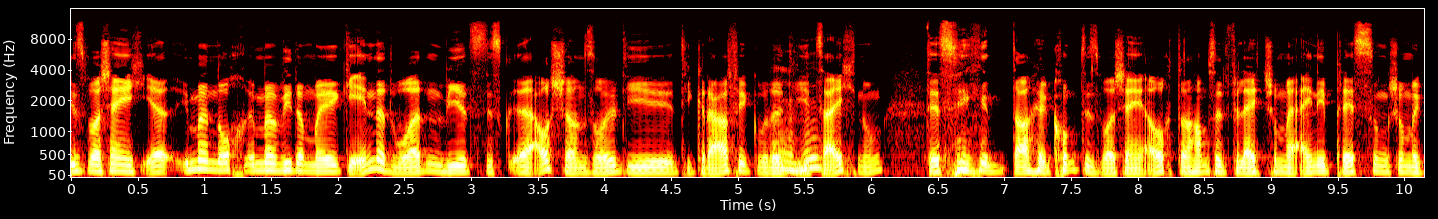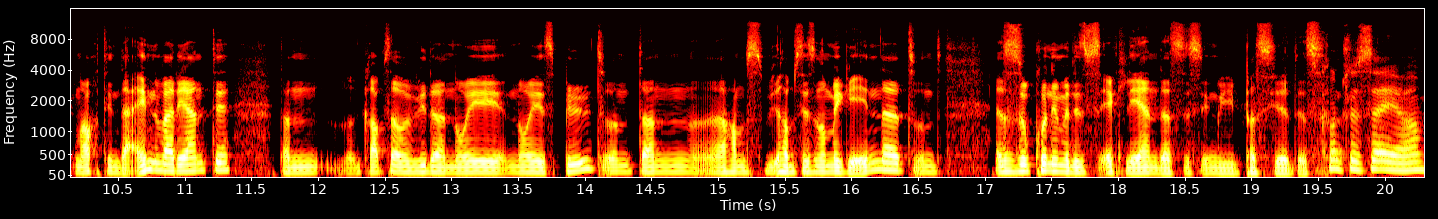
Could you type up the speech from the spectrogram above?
ist wahrscheinlich eher immer noch immer wieder mal geändert worden, wie jetzt das äh, ausschauen soll, die, die Grafik oder die Zeichnung. Deswegen, daher kommt es wahrscheinlich auch. Da haben sie halt vielleicht schon mal eine Pressung schon mal gemacht in der einen Variante, dann gab es aber wieder ein neu, neues Bild und dann äh, haben sie haben es nochmal geändert und also so konnte ich mir das erklären, dass das irgendwie passiert ist. Schon sein, ja.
